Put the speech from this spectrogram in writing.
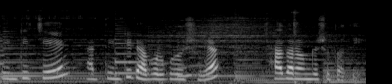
তিনটি চেন আর তিনটি ডাবল ক্রোশিয়া সাদা রঙের সুতা দিয়ে।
